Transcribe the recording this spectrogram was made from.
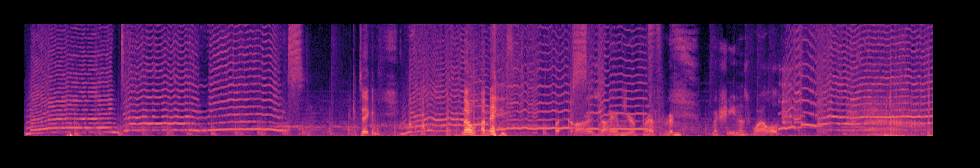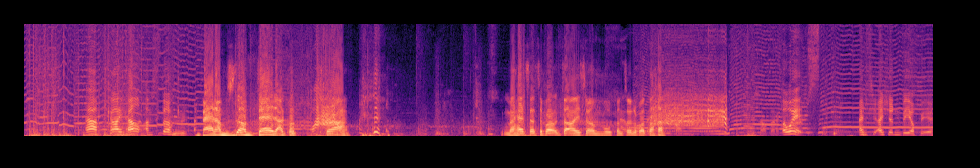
Mine diamonds. Take him. No, I missed. But cars, I am your brethren. Machine as well. Ah, Kai, help! I'm stuck. Man, I'm, I'm dead. I got trapped. My headset's about to die, so I'm more concerned about that. Oh wait, I, sh I shouldn't be up here.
